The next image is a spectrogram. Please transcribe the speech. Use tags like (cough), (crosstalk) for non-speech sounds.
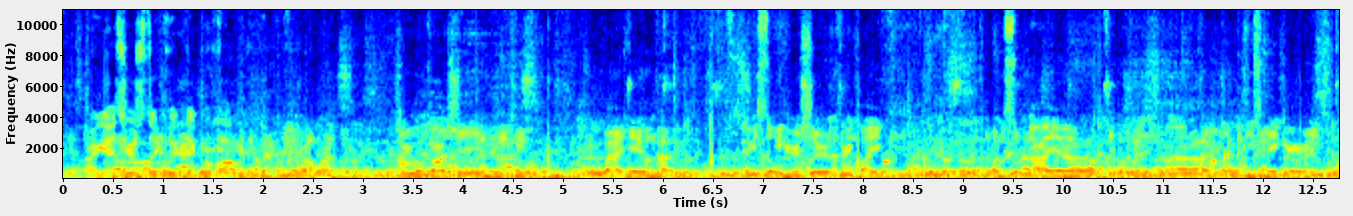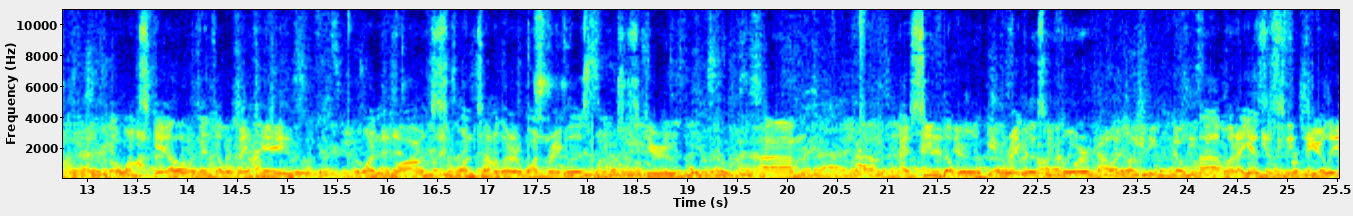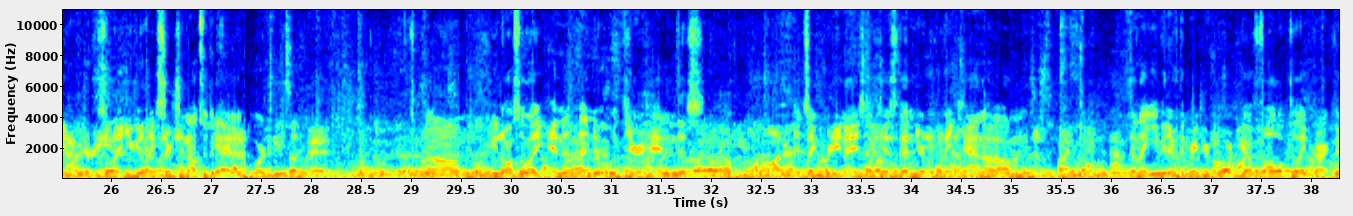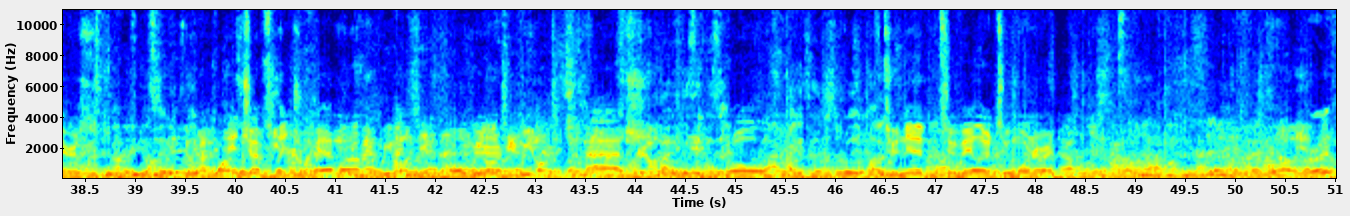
Alright guys, here's the quick deck profile. Three Wakaushi, three Wagon, three Soul Piercer, three Bike, one Sogaya, one uh, Peacemaker, and one Scale, and then double Benkei, one Box, one Tunneler, one Regulus, one Shizakiru. Um, I've seen double Regulus before, uh, but I guess this is for Purrely, so like you can like search it out to the Purrely board. You can also like end, end up with your hand in this. It's like pretty nice because then your opponent can um, then like even if they break your board, you have follow up to like crack theirs. Hand traps play Gamma, Ogre, Ash, Roll, two Nib, two Veiler, two Mourner right now. Alright.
